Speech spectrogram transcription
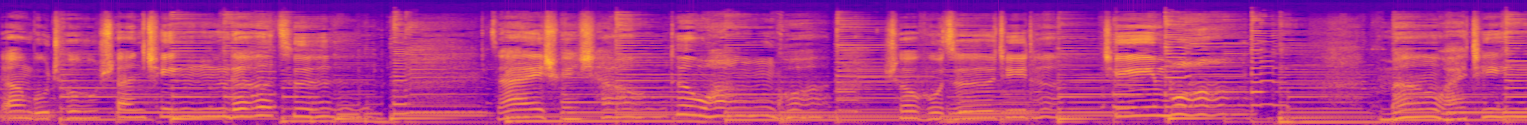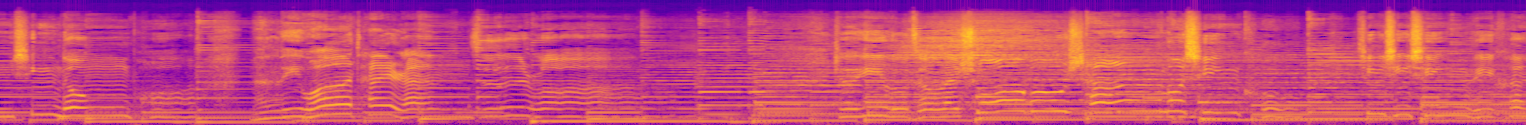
讲不出煽情的字，在喧嚣的王国守护自己的寂寞。门外惊心动魄，门里我泰然自若。这一路走来，说不上多辛苦。庆幸心里很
